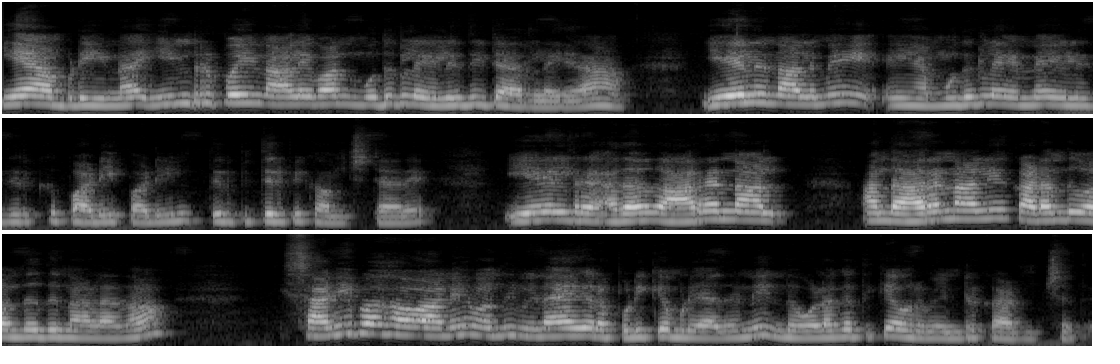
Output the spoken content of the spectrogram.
ஏன் அப்படின்னா இன்று போய் நாளைவான் முதுகில் எழுதிட்டார் இல்லையா? ஏழு நாளுமே என் முதுகில் என்ன எழுதியிருக்கு? படி படின்னு திருப்பி திருப்பி காமிச்சிட்டாரு. ஏழரை அதாவது அரை நாள் அந்த அரை நாளையும் கடந்து வந்ததுனால தான் சனி பகவானே வந்து விநாயகரை பிடிக்க முடியாதுன்னு இந்த உலகத்துக்கே அவர் வென்று காமிச்சது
